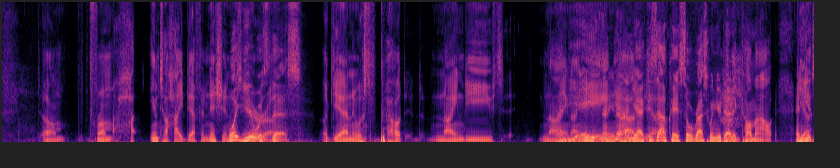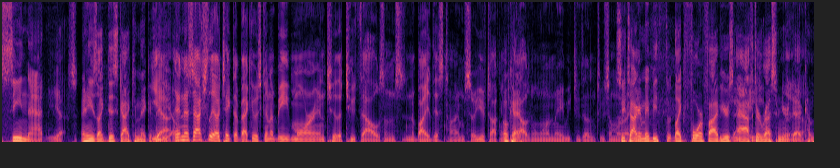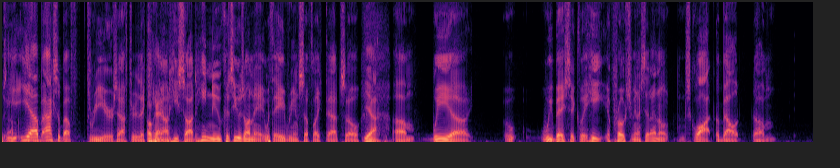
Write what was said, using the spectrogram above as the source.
um, from hi, into high definition. What year was this? Again, it was about 99, 98, 99? Yeah, because okay, so Rest When You're Dead had come out, and he had Yes. seen that, Yes. and he's like, this guy can make a Yeah, video. and it's actually I take that back. It was going to be more into the 2000s by this time. So you're talking Okay. 2001, maybe 2002, somewhere. so you're right talking maybe th- like four or five years after Rest When You're Dead comes Y- out. Yeah, but actually about three years after they came Okay. out, he saw it. He knew because he was on A- with Avery and stuff like that. So Yeah. um, we uh, w- we basically he approached me and I said I know squat about um,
